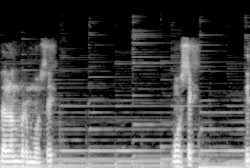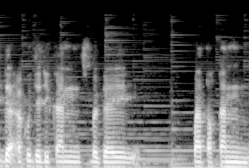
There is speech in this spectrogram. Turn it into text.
dalam bermusik musik tidak aku jadikan sebagai patokan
